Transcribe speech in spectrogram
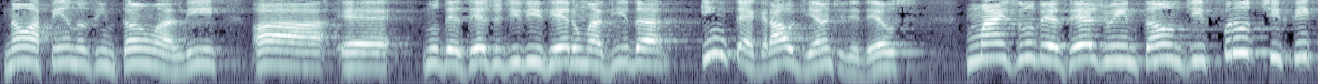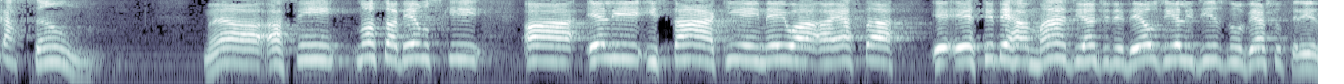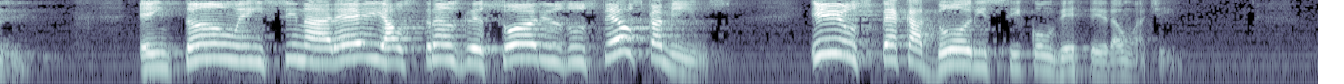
não apenas então ali a, é, no desejo de viver uma vida integral diante de Deus, mas no desejo então de frutificação. Né? Assim, nós sabemos que ah, ele está aqui em meio a, a esta esse derramar diante de Deus, e ele diz no verso 13: Então ensinarei aos transgressores os teus caminhos, e os pecadores se converterão a ti.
